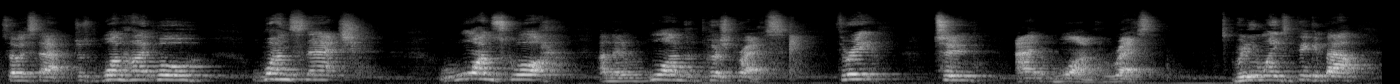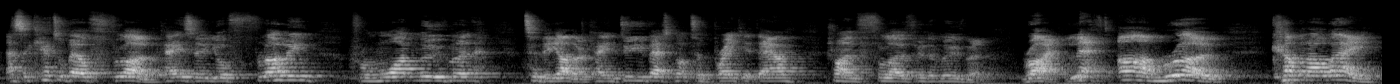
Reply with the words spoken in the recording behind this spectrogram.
So it's that, just one high pull, one snatch, one squat, and then one push press. Three, two, and one. Rest. Really want you to think about, that's a kettlebell flow, okay? So you're flowing from one movement to the other, okay? Do your best not to break it down. Try and flow through the movement. Right, left arm row. Coming our way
